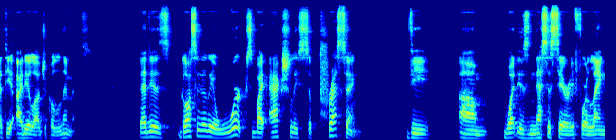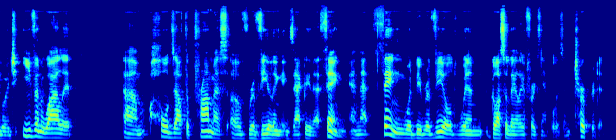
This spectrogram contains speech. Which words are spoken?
at the ideological limits. That is, glossolalia works by actually suppressing the um, what is necessary for language, even while it um, holds out the promise of revealing exactly that thing. And that thing would be revealed when glossolalia, for example, is interpreted.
